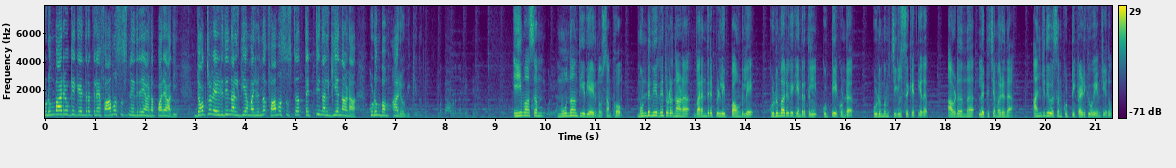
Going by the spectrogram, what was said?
കുടുംബാരോഗ്യ കേന്ദ്രത്തിലെ ഫാർമസിസ്റ്റിനെതിരെയാണ് പരാതി. ഡോക്ടർ എഴുതി നൽകിയ മരുന്ന് ഫാർമസിസ്റ്റ് തെറ്റി നൽകിയെന്നാണ് കുടുംബം ആരോപിക്കുന്നത്. ഈ മാസം മൂന്നാം തീയതിയായിരുന്നു സംഭവം. മുണ്ടുനീരിനെ തുടർന്നാണ് വരന്തരപ്പള്ളി പൗണ്ടിലെ കുടുംബാരോഗ്യ കേന്ദ്രത്തിൽ കുട്ടിയെ കൊണ്ട് കുടുംബം ചികിത്സയ്ക്കെത്തിയത്. അവിടെ നിന്ന് ലഭിച്ച മരുന്ന് അഞ്ചു ദിവസം കുട്ടി കഴിക്കുകയും ചെയ്തു.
